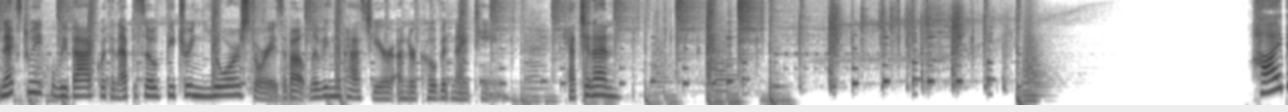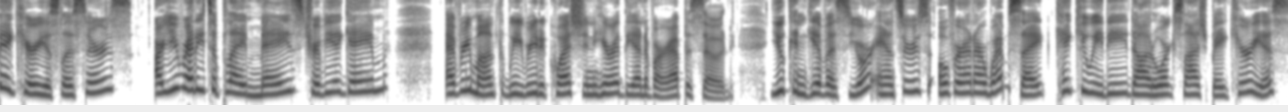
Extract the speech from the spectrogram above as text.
Next week, we'll be back with an episode featuring your stories about living the past year under COVID 19. Catch you then. Hi, Bay Curious listeners. Are you ready to play May's trivia game? Every month, we read a question here at the end of our episode. You can give us your answers over at our website, kqed.org slash baycurious,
